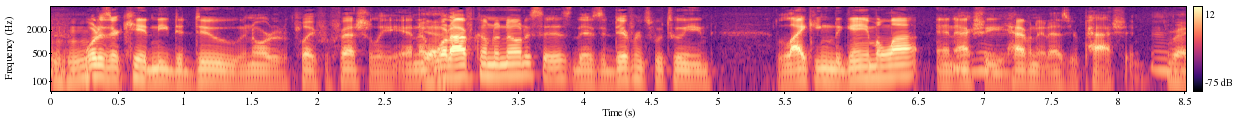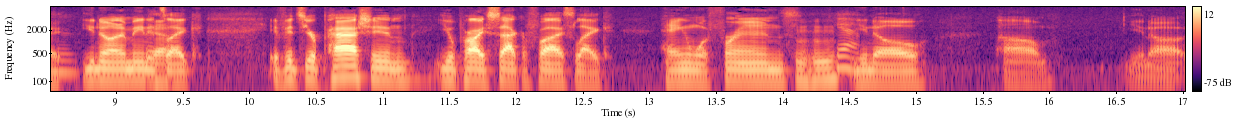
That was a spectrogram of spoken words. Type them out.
Mhm. what does their kid need to do in order to play professionally? And Yeah. what I've come to notice is there's a difference between liking the game a lot and actually having it as your passion. Right. You know what I mean? It's like if it's your passion, you'll probably sacrifice like hanging with friends. Mhm. Yeah. You know, um, you know,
